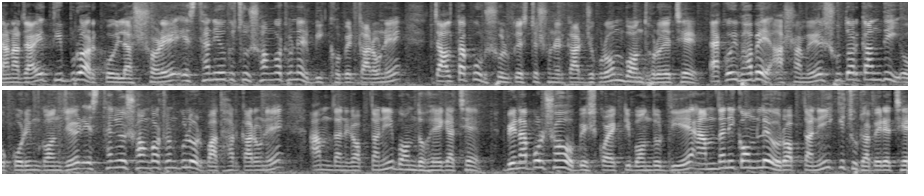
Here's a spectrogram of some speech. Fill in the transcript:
জানা যায় ত্রিপুরার কৈলাসস্বরে স্থানীয় কিছু সংগঠনের বিক্ষোভের কারণে চালতাপুর শুল্ক স্টেশনের কার্যক্রম বন্ধ রয়েছে। একইভাবে আসামের সুতারকান্দি ও করিমগঞ্জের স্থানীয় সংগঠনগুলোর বাধার কারণে আমদানি রপ্তানি বন্ধ হয়ে গেছে। বেনাপোল সহ বেশ কয়েকটি বন্দর দিয়ে আমদানি কমলেও রপ্তানি কিছুটা বেড়েছে।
